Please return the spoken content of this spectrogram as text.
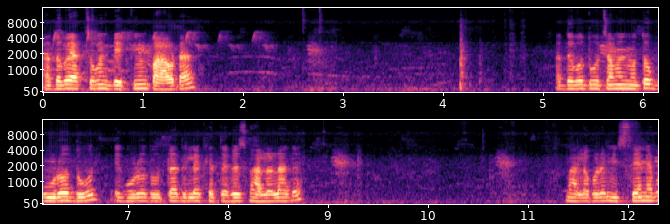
আর দেবো এক চামচ বেকিং পাউডার। আর দেবো দু চামচ মতো গুঁড়ো দুধ। এই গুঁড়ো দুধটা দিলে খেতে বেশ ভালো লাগে। ভালো করে মিশিয়ে নেব।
